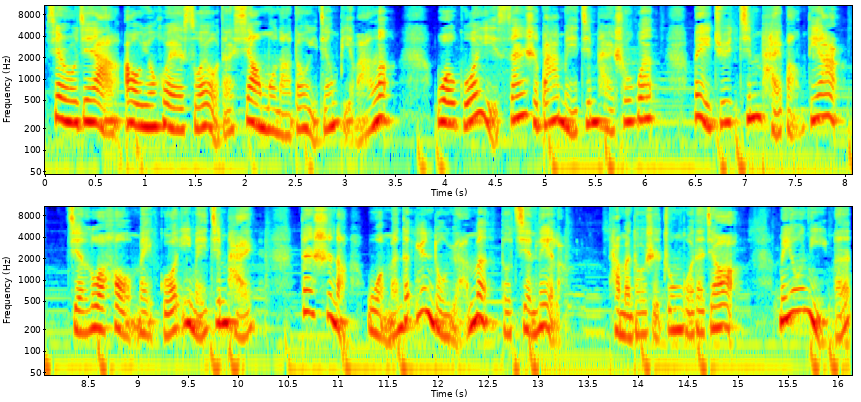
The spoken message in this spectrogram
现如今啊，奥运会所有的项目呢都已经比完了，我国以三十八枚金牌收官，位居金牌榜第二。仅落后美国一枚金牌，但是呢，我们的运动员们都尽力了，他们都是中国的骄傲。没有你们，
